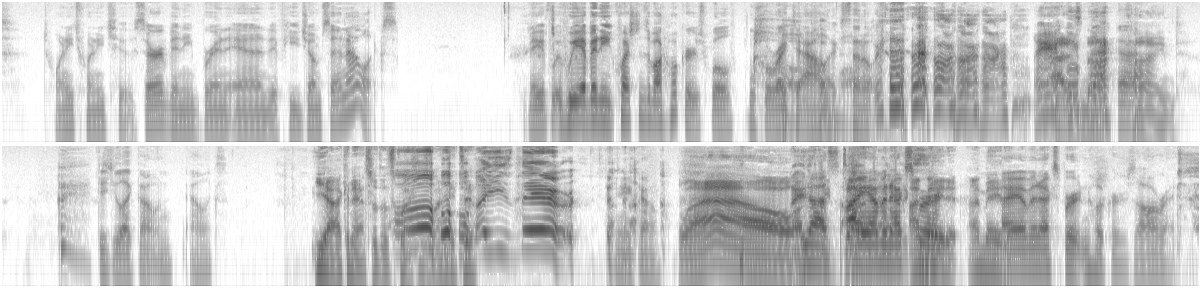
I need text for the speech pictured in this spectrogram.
2022. Sarah, Vinny, Bryn, and if he jumps in, Alex. Maybe if, if we have any questions about hookers, we'll we'll go right oh, to Alex. That is not kind. Did you like that one, Alex? Yeah, I can answer those questions if I need to. Oh, he's there. There you go. Wow. yes, I am an I expert. I made it. I made it. I am an expert in hookers. All right.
